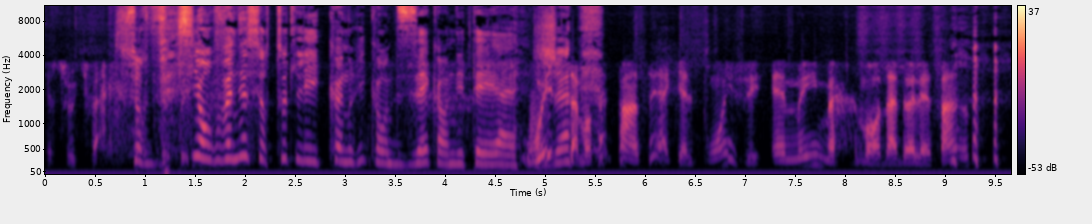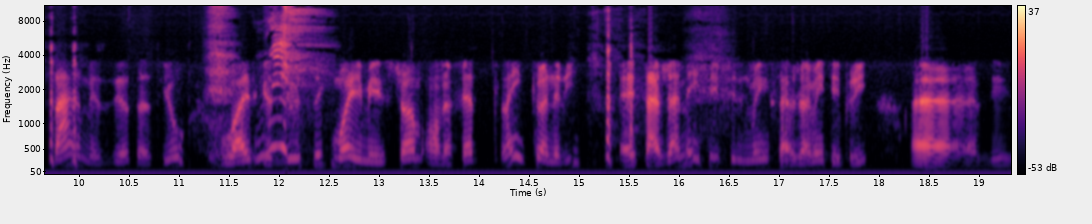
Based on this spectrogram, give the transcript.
Qu'est-ce que tu veux qu'il fasse? si on revenait sur toutes les conneries qu'on disait quand on était euh, Oui, ça m'a fait penser à quel point j'ai aimé mon adolescence sans médias sociaux. Ou est-ce que tu sais que moi et mes chums, on a fait plein de conneries. et ça n'a jamais été filmé, ça n'a jamais été pris. Euh, des,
